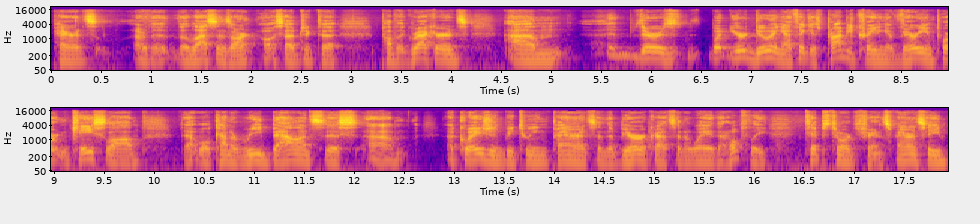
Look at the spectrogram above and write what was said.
parents or the, the lessons aren't subject to public records. Um, there's what you're doing, I think, is probably creating a very important case law that will kind of rebalance this um, equation between parents and the bureaucrats in a way that hopefully tips towards transparency.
